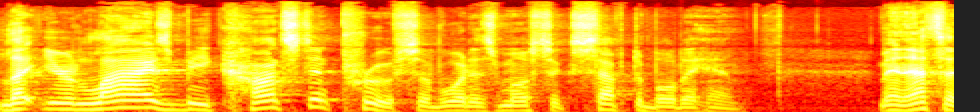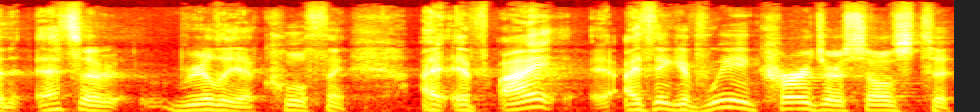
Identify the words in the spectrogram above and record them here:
Let your lives be constant proofs of what is most acceptable to Him. Man, that's a, that's a really a cool thing. I, if I, I think if we encourage ourselves to,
